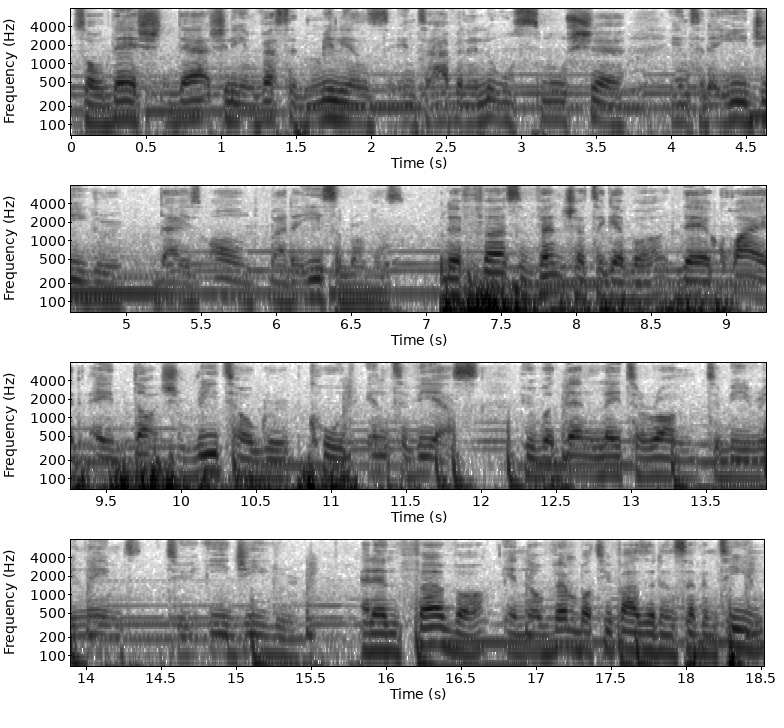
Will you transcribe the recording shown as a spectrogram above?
So they, they actually invested millions into having a little small share into the EG group that is owned by the Issa brothers. For their first venture together, they acquired a Dutch retail group called Intervias, who were then later on to be renamed to EG Group. And then further, in November 2017,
